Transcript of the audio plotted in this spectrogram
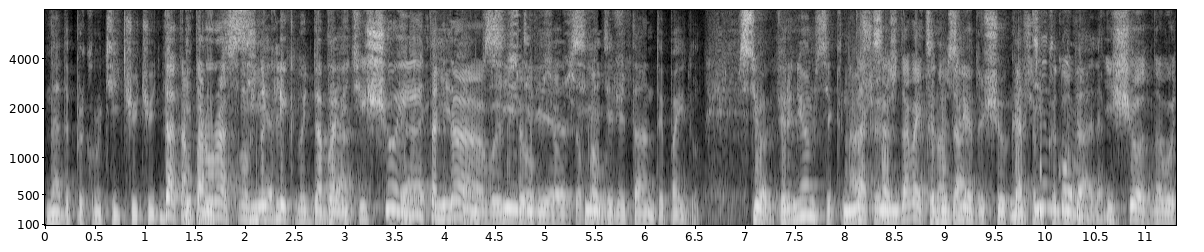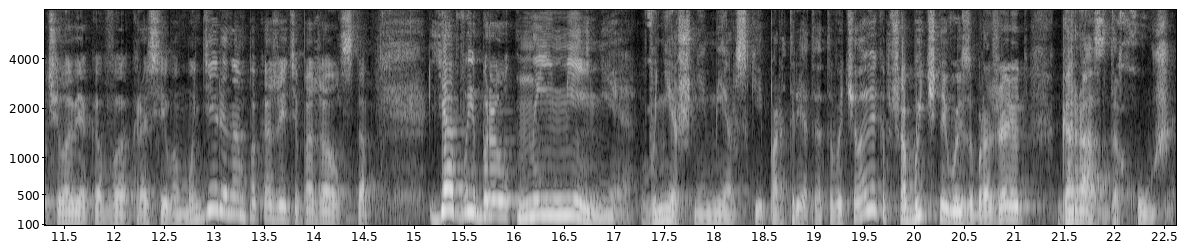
надо прокрутить чуть-чуть. Да, там и пару там раз все, нужно кликнуть, добавить да, еще, да, и тогда и все, все, все, все, все дилетанты пойдут. Все, вернемся к нашим Так, Саш, давайте кадудаль, нам следующую картинку. Еще одного человека в красивом мундире нам покажите, пожалуйста. Я выбрал наименее внешне мерзкий портрет этого человека, потому что обычно его изображают гораздо хуже.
